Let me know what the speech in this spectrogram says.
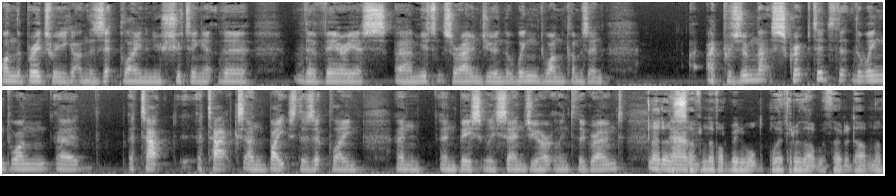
on the bridge where you get on the zip line and you're shooting at the the various uh, mutants around you, and the winged one comes in. I- I presume that's scripted. That the winged one uh, attack attacks and bites the zip line and and basically sends you hurtling to the ground. That is, Um, I've never been able to play through that without it happening.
